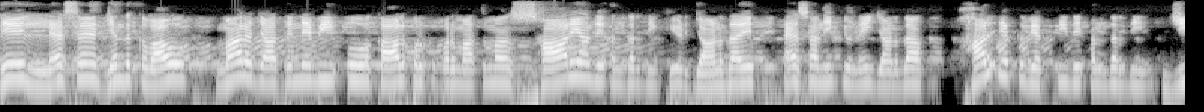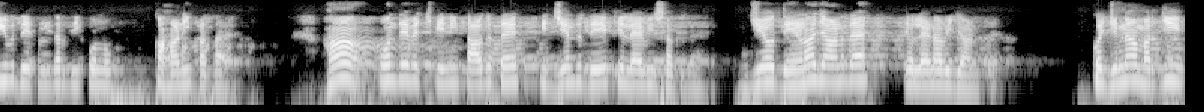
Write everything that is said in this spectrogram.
ਦੇ ਲੈਸੈ ਜਿੰਦ ਕਵਾਓ ਮਹਾਰਾਜ ਆਦੇ ਨੇ ਵੀ ਉਹ ਅਕਾਲ ਪੁਰਖ ਪਰਮਾਤਮਾ ਸਾਰਿਆਂ ਦੇ ਅੰਦਰ ਦੀ ਖੇਡ ਜਾਣਦਾ ਏ ਐਸਾ ਨਹੀਂ ਕਿ ਉਹ ਨਹੀਂ ਜਾਣਦਾ ਹਰ ਇੱਕ ਵਿਅਕਤੀ ਦੇ ਅੰਦਰ ਦੀ, ਜੀਵ ਦੇ ਅੰਦਰ ਦੀ ਉਹਨੂੰ ਕਹਾਣੀ ਪਤਾ ਹੈ। ਹਾਂ, ਉਹਦੇ ਵਿੱਚ ਇੰਨੀ ਤਾਕਤ ਹੈ ਕਿ ਜਿੰਦ ਦੇ ਕੇ ਲੈ ਵੀ ਸਕਦਾ ਹੈ। ਜੇ ਉਹ ਦੇਣਾ ਜਾਣਦਾ ਹੈ ਤੇ ਉਹ ਲੈਣਾ ਵੀ ਜਾਣਦਾ ਹੈ। ਕੋਈ ਜਿੰਨਾ ਮਰਜ਼ੀ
